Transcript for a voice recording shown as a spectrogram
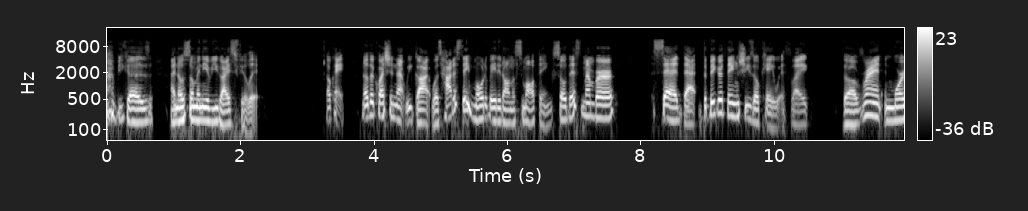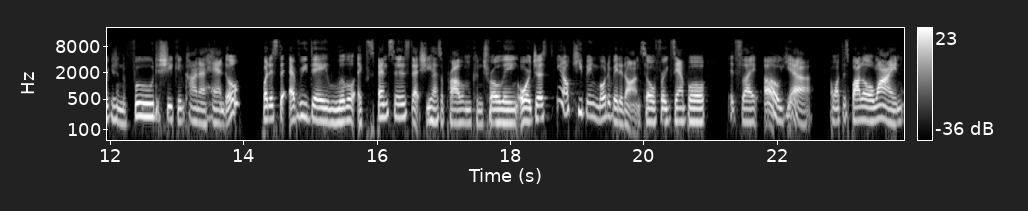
because I know so many of you guys feel it. Okay. Another question that we got was how to stay motivated on the small things. So this member said that the bigger things she's okay with, like the rent and mortgage and the food, she can kind of handle. But it's the everyday little expenses that she has a problem controlling or just, you know, keeping motivated on. So for example, it's like, oh yeah, I want this bottle of wine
